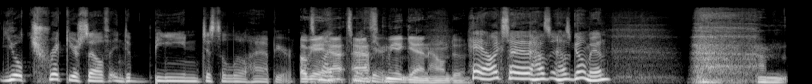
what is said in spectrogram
you'll trick yourself into being just a little happier. That's Okay, my- a- that's my ask theory. me again how I'm doing. Hey, Alex, uh, how's how's it going, man? I'm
